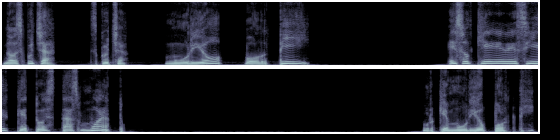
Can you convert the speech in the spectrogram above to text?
No, escucha, escucha. Murió por ti. Eso quiere decir que tú estás muerto. Porque murió por ti.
